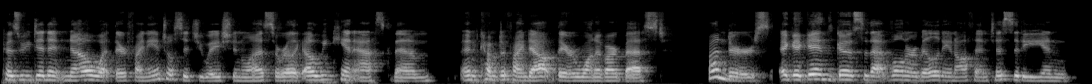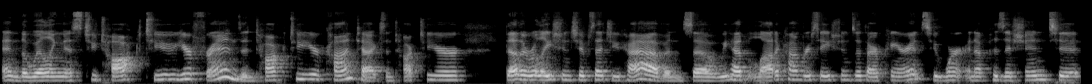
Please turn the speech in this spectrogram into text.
because we didn't know what their financial situation was. So we're like, oh, we can't ask them. And come to find out they're one of our best funders it again goes to that vulnerability and authenticity and and the willingness to talk to your friends and talk to your contacts and talk to your the other relationships that you have and so we had a lot of conversations with our parents who weren't in a position to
